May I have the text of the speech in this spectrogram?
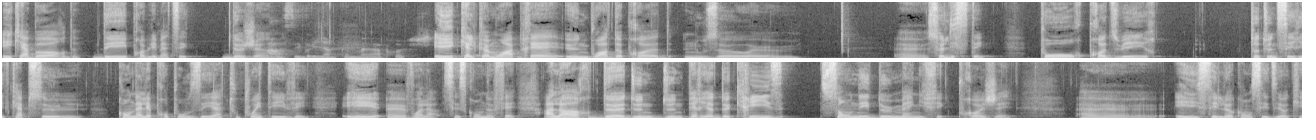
et qui aborde des problématiques de jeunes. Ah, c'est brillant comme euh, approche. Et quelques mois après, une boîte de prod nous a euh, euh, sollicité pour produire toute une série de capsules qu'on allait proposer à tout point TV. Et voilà, c'est ce qu'on a fait. Alors, d'une période de crise sont nés deux magnifiques projets euh, et c'est là qu'on s'est dit, OK.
